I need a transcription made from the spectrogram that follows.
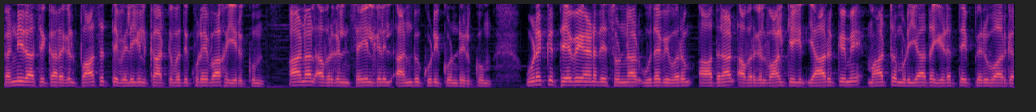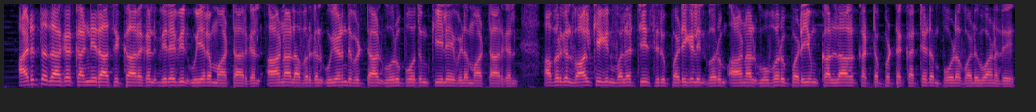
கன்னிராசிக்காரர்கள் பாசத்தை வெளியில் காட்டுவது குறைவாக இருக்கும். ஆனால் அவர்களின் செயல்களில் அன்பு குடிக்கொண்டிருக்கும் உனக்கு தேவையானதை சொன்னால் உதவி வரும். அதனால் அவர்கள் வாழ்க்கையில் யாருக்குமே மாற்ற முடியாத இடத்தை பெறுவார்கள். அடுத்ததாக கன்னிராசிக்காரர்கள் விரைவில் உயர மாட்டார்கள். ஆனால் அவர்கள் உயர்ந்து விட்டால் ஒருபோதும் கீழே விழ மாட்டார்கள். அவர்கள் வாழ்க்கையின் வளர்ச்சி சிறு படிகளில் வரும். ஆனால் ஒவ்வொரு படியும் கல்லாக கட்டப்பட்ட கட்டிடம் போல வலுவானது.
